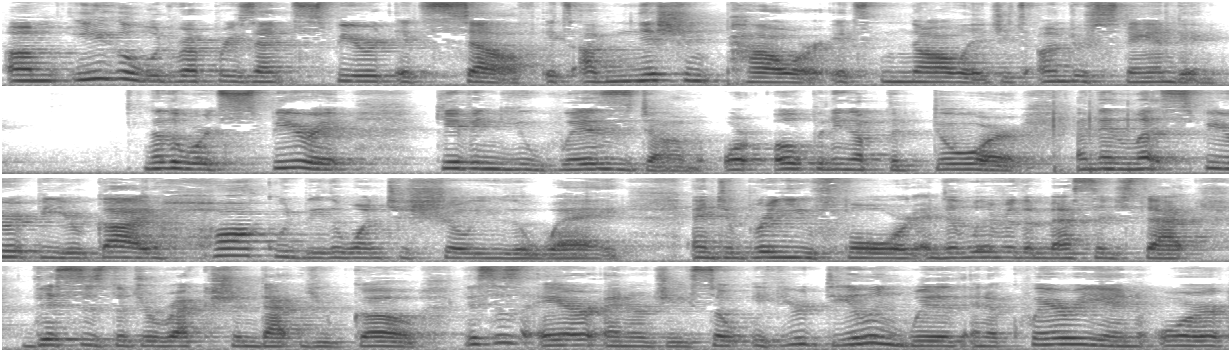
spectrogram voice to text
um, eagle would represent spirit itself. Its omniscient power. Its knowledge. Its understanding. In other words spirit giving you wisdom or opening up the door. And then let spirit be your guide. Hawk would be the one to show you the way and to bring you forward and deliver the message that this is the direction that you go. This is air energy. So if you're dealing with an Aquarian or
